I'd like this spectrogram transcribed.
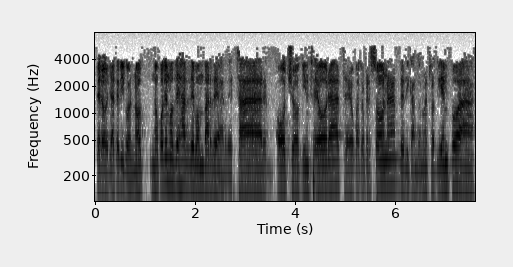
pero ya te digo, no no podemos dejar de bombardear, de estar 8 o 15 horas, tres o cuatro personas, dedicando nuestro tiempo a,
